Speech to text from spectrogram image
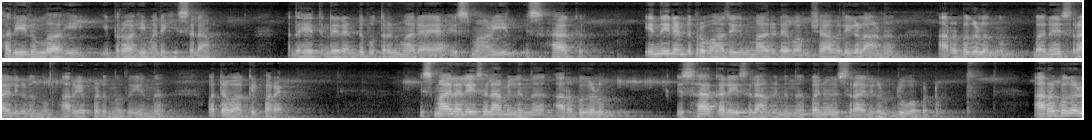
ഖലീലുല്ലാഹി ഇബ്രാഹിം അലഹിസ്സലാം അദ്ദേഹത്തിന്റെ രണ്ട് പുത്രന്മാരായ ഇസ്മായിൽ ഇസ്ഹാഖ് എന്നീ രണ്ട് പ്രവാചകന്മാരുടെ വംശാവലികളാണ് അറബുകളെന്നും ബനു ഇസ്രായേലുകളെന്നും അറിയപ്പെടുന്നത് എന്ന് ഒറ്റ വാക്കിൽ പറയാം. ഇസ്മായിൽ അലൈഹി സ്വലാമിൽ നിന്ന് അറബുകളും ഇസ്ഹാഖ് അലൈഹി സ്വലാമിൽ നിന്ന് ബനു ഇസ്രായേലുകളും രൂപപ്പെട്ടു. അറബുകൾ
